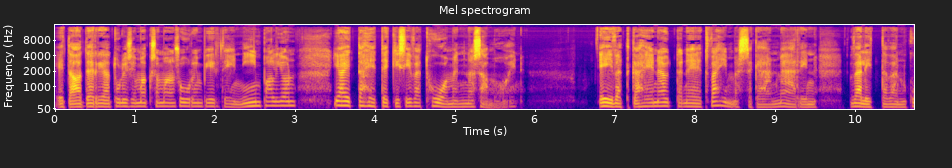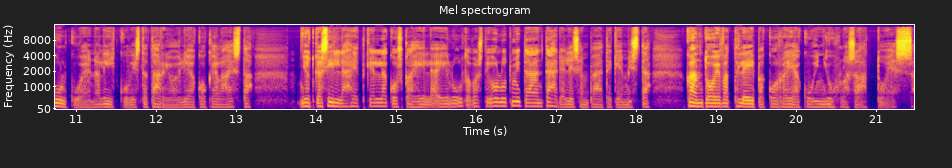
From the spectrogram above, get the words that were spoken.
että ateria tulisi maksamaan suurin piirtein niin paljon ja että he tekisivät huomenna samoin. Eivätkä he näyttäneet vähimmässäkään määrin välittävän kulkueena liikkuvista tarjoilijakokelaista, jotka sillä hetkellä, koska heillä ei luultavasti ollut mitään tähdellisempää tekemistä, kantoivat leipäkoreja kuin juhlasaattuessa.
